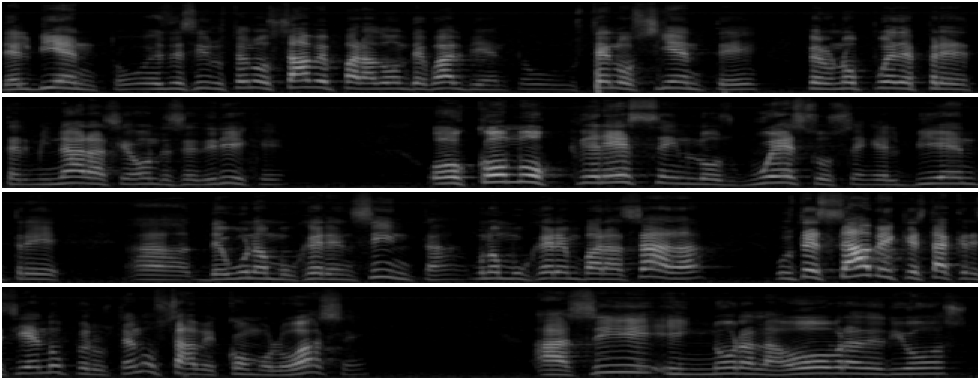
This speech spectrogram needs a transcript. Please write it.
del viento, es decir, usted no sabe para dónde va el viento, usted lo siente, pero no puede predeterminar hacia dónde se dirige, o cómo crecen los huesos en el vientre ah, de una mujer encinta, una mujer embarazada. Usted sabe que está creciendo, pero usted no sabe cómo lo hace. Así ignora la obra de Dios,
